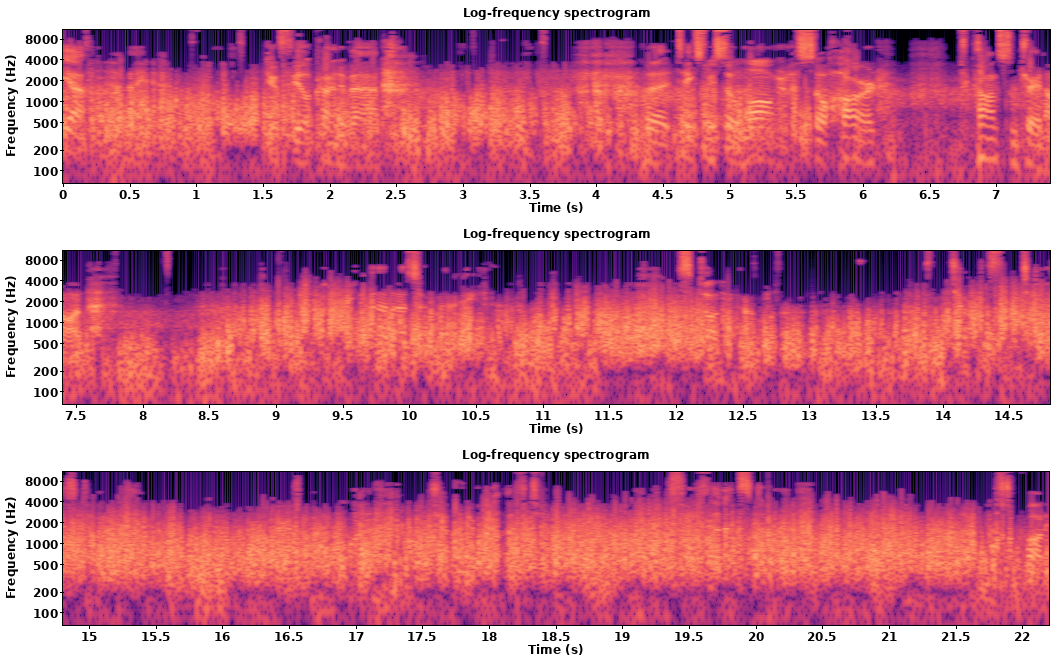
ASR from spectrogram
yeah, I do feel kind of bad that it takes me so long and it's so hard to concentrate on. But as it may, it's done Chapter 14 is done. There's one chapter left. So that's done. Just body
